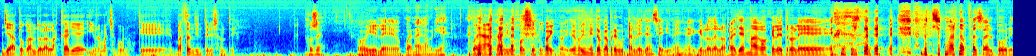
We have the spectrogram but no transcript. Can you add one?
ya tocándola en las calles y una marcha pues, bueno, que bastante interesante. José. Hoy le buena Gabriel. Buenas, amigo José. Hoy, hoy, hoy, me toca preguntarle ya en serio, ¿eh? que lo de los Reyes Magos que le troleé la semana pasada el pobre.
